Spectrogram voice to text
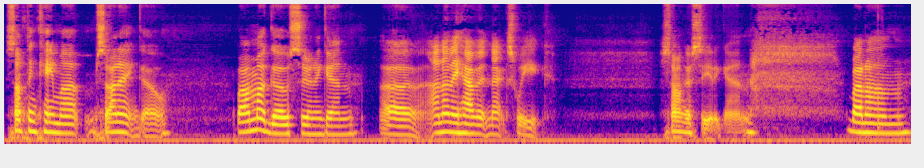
something came up, so I didn't go. But I'm gonna go soon again. Uh, I know they have it next week, so I'm gonna see it again. But um,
